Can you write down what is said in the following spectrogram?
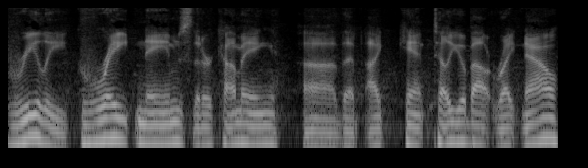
really great names that are coming uh, that I can't tell you about right now,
